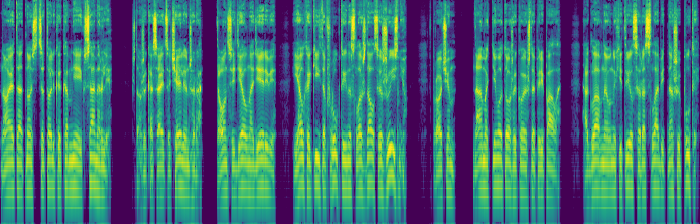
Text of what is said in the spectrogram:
но это относится только ко мне и к Саммерли. Что же касается Челленджера, то он сидел на дереве, ел какие-то фрукты и наслаждался жизнью. Впрочем, нам от него тоже кое-что перепало. А главное, он ухитрился расслабить наши путы.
